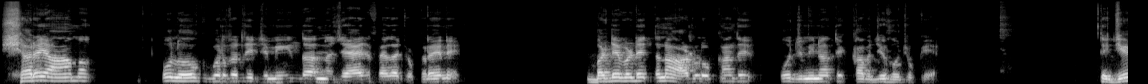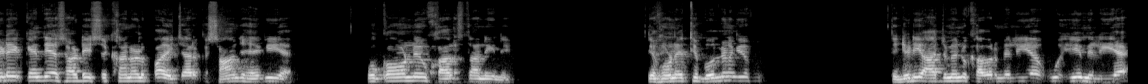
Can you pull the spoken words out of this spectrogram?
ਸ਼ਰੇਆਮ ਉਹ ਲੋਕ ਗੁਰਦੁਆਰੇ ਦੀ ਜ਼ਮੀਨ ਦਾ ਨਜਾਇਜ਼ ਫਾਇਦਾ ਚੁੱਕ ਰਹੇ ਨੇ। ਵੱਡੇ ਵੱਡੇ ਧਨਾੜ ਲੋਕਾਂ ਦੇ ਉਹ ਜ਼ਮੀਨਾਂ ਤੇ ਕਬਜ਼ੇ ਹੋ ਚੁੱਕੇ ਆ। ਤੇ ਜਿਹੜੇ ਕਹਿੰਦੇ ਆ ਸਾਡੇ ਸਿੱਖਾਂ ਨਾਲ ਭਾਈਚਾਰਕ ਸਾਂਝ ਹੈਗੀ ਆ, ਉਹ ਕੌਣ ਨੇ? ਉਹ ਖਾਲਿਸਤਾਨੀ ਨੇ। ਤੇ ਹੁਣ ਇੱਥੇ ਬੋਲਣਗੇ ਉਹ। ਤੇ ਜਿਹੜੀ ਅੱਜ ਮੈਨੂੰ ਖਬਰ ਮਿਲੀ ਆ, ਉਹ ਇਹ ਮਿਲੀ ਹੈ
